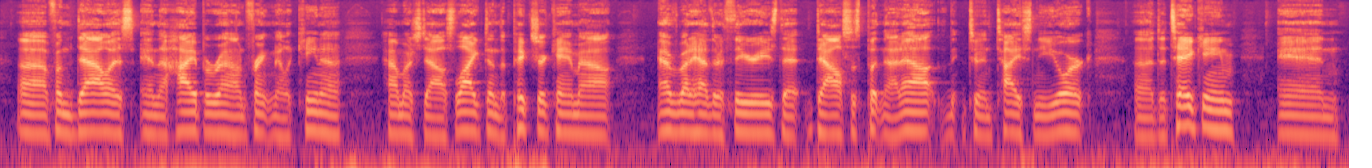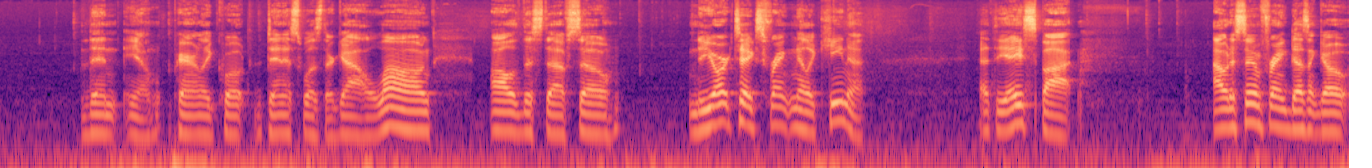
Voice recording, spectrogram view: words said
uh, from Dallas and the hype around Frank Ntilikina. How much Dallas liked him. The picture came out. Everybody had their theories that Dallas was putting that out to entice New York uh, to take him, and then you know apparently quote Dennis was their guy all along, all of this stuff. So New York takes Frank Ntilikina at the A spot. I would assume Frank doesn't go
